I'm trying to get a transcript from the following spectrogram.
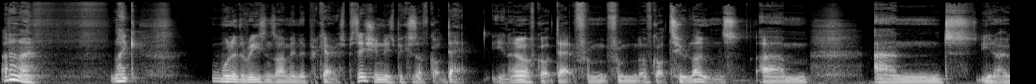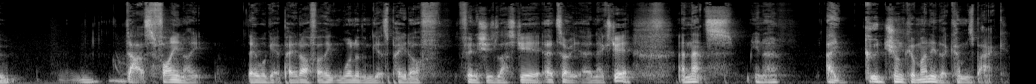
I don't know, like one of the reasons I'm in a precarious position is because I've got debt you know, I've got debt from from I've got two loans, um, and you know that's finite. They will get paid off. I think one of them gets paid off, finishes last year. Uh, sorry, uh, next year, and that's you know a good chunk of money that comes back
